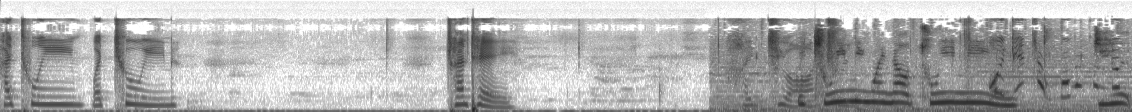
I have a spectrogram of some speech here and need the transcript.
Hi, Tween. What Tween? Trente. Hi, We're George. tweaming right now, Oh, tweaming. your mama. Do you-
